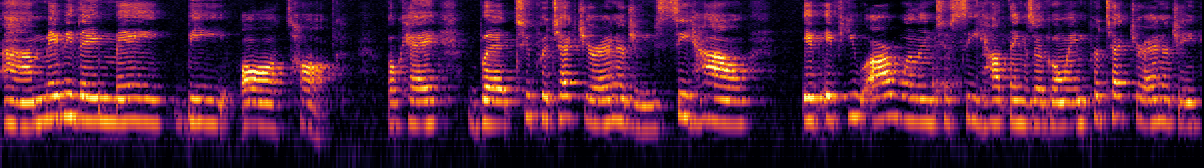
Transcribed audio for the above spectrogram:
um, maybe they may be all talk, okay? But to protect your energy, see how, if, if you are willing to see how things are going, protect your energy.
